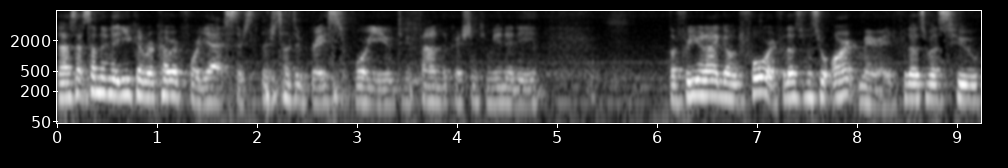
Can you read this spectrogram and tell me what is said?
Now, is that something that you can recover for? Yes, there's, there's tons of grace for you to be found in the Christian community. But for you and I going forward, for those of us who aren't married, for those of us who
